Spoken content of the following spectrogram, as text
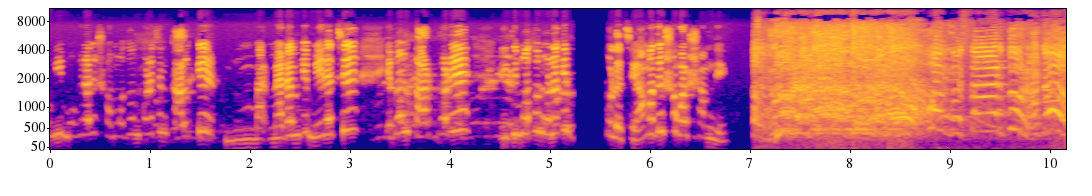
উনি মহিলাদের সম্বোধন করেছেন। কালকে ম্যাডামকে মেরেছে এবং তারপরে রীতিমতন ওনাকে বলেছে আমাদের সবার সামনে। dur hataও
